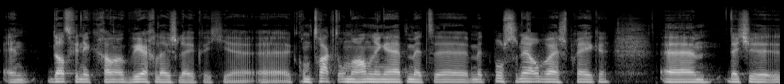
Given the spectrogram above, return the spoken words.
En dat vind ik gewoon ook weergeloos leuk. Dat je uh, contractonderhandelingen hebt met, uh, met PostNL, bij wijze van spreken. Ehm, dat je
